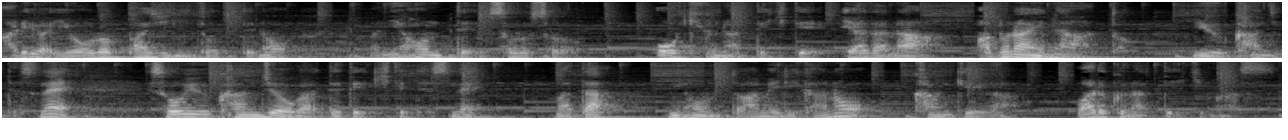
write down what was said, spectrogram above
あるいはヨーロッパ人にとっての日本ってそろそろ大きくなってきて嫌だな危ないなという感じですね。そういう感情が出てきてですね。また日本とアメリカの関係が悪くなっていきます。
